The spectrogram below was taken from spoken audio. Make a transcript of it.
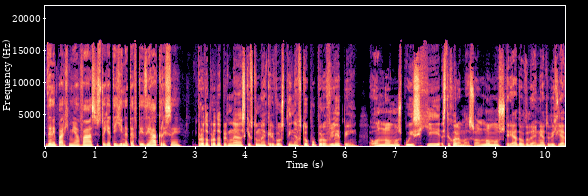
δεν υπάρχει μια βάση στο γιατί γίνεται αυτή η διάκριση. Πρώτα-πρώτα πρέπει να σκεφτούμε ακριβώς τι είναι αυτό που προβλέπει ο νόμος που ισχύει στη χώρα μας. Ο νόμος 3089 του 2002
